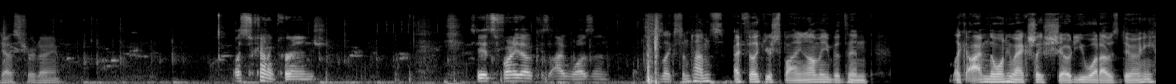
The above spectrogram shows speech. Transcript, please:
yesterday. That's kind of cringe. See, it's funny though, because I wasn't. It's like sometimes I feel like you're spying on me, but then like I'm the one who actually showed you what I was doing.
